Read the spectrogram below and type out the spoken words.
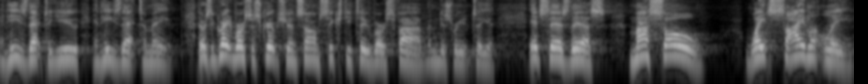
And He's that to you, and He's that to me. There's a great verse of Scripture in Psalm 62, verse 5. Let me just read it to you. It says this My soul waits silently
